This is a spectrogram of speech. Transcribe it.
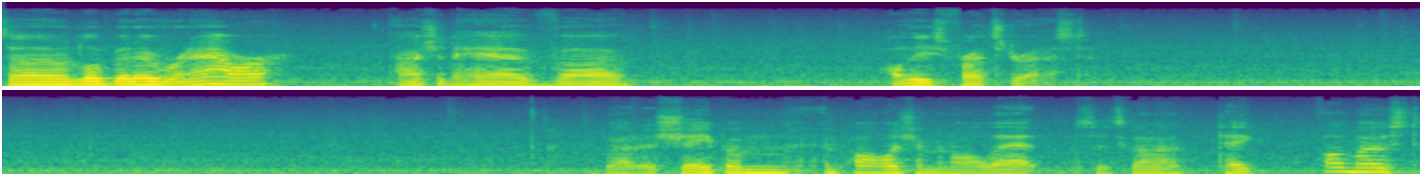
So a little bit over an hour, I should have uh, all these frets dressed. Got to shape them and polish them and all that. So it's going to take almost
